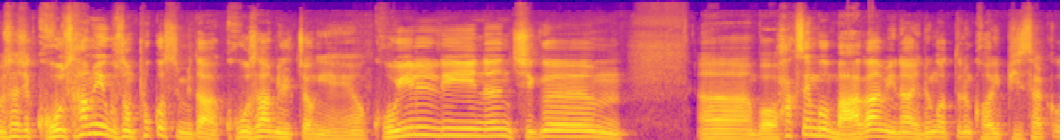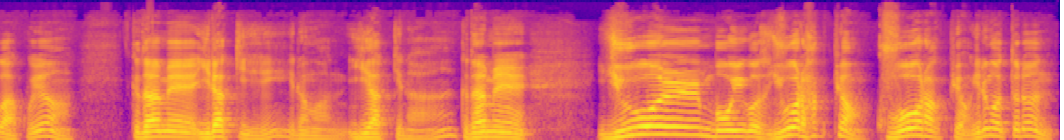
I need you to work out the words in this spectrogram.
그럼 사실 고3이 우선 포커스입니다. 고3 일정이에요. 고1, 2는 지금, 어, 뭐 학생부 마감이나 이런 것들은 거의 비슷할 것 같고요. 그 다음에 1학기, 이런 건 2학기나. 그 다음에 6월 모의고사, 6월 학평, 9월 학평, 이런 것들은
